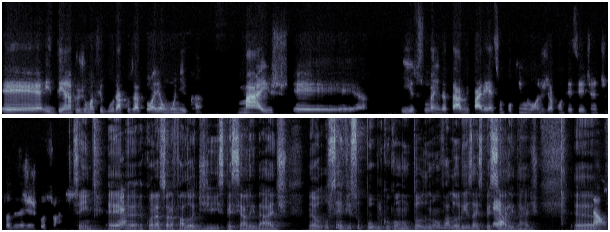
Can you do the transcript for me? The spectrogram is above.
é, e dentro de uma figura acusatória única. Mas é, isso ainda está, me parece, um pouquinho longe de acontecer diante de todas as discussões. Sim. Né? quando a senhora falou de especialidade, né, o serviço público como um todo não valoriza a especialidade. não.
